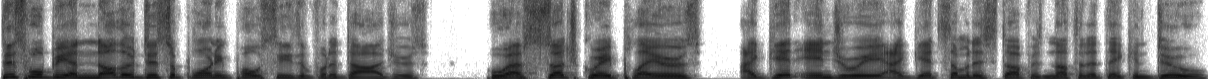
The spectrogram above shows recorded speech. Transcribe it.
This will be another disappointing postseason for the Dodgers, who have such great players. I get injury. I get some of this stuff is nothing that they can do.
